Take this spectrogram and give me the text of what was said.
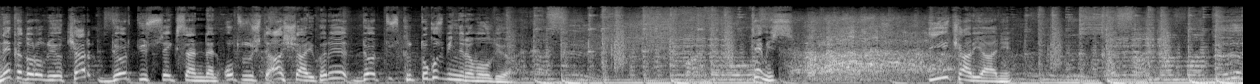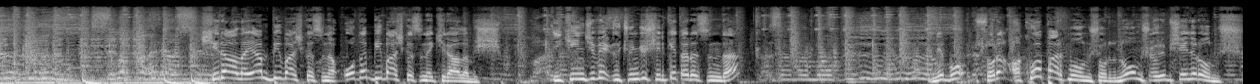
Ne kadar oluyor kar? 480'den 30 işte aşağı yukarı 449 bin lira mı oluyor? Temiz. İyi kar yani. Kiralayan bir başkasına o da bir başkasına kiralamış. İkinci ve üçüncü şirket arasında ne bu? Sonra aqua park mı olmuş orada? Ne olmuş? Öyle bir şeyler olmuş.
